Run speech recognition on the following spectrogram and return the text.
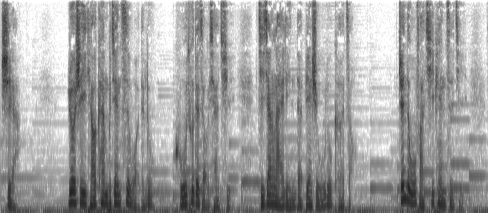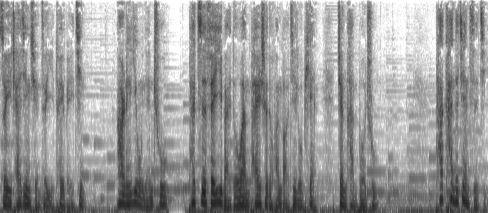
是啊，若是一条看不见自我的路，糊涂的走下去，即将来临的便是无路可走。真的无法欺骗自己，所以柴静选择以退为进。二零一五年初，他自费一百多万拍摄的环保纪录片震撼播出。他看得见自己，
